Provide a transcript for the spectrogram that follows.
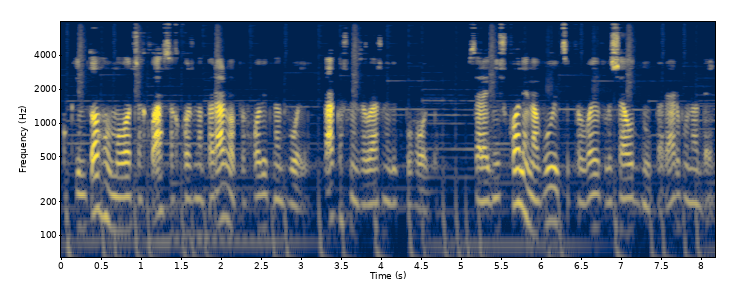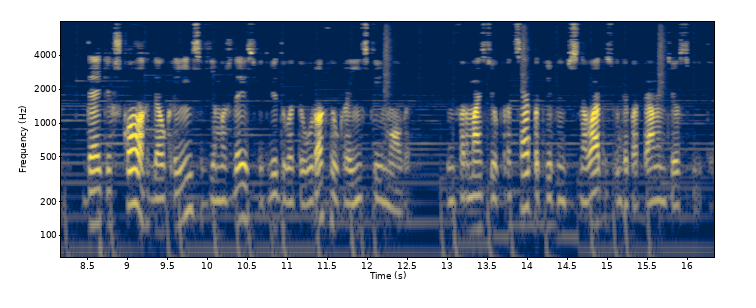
Окрім того, в молодших класах кожна перерва проходить на двоє, також незалежно від погоди. В середній школі на вулиці проводять лише одну перерву на день. В деяких школах для українців є можливість відвідувати уроки української мови. Інформацію про це потрібно дізнаватись у департаменті освіти.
